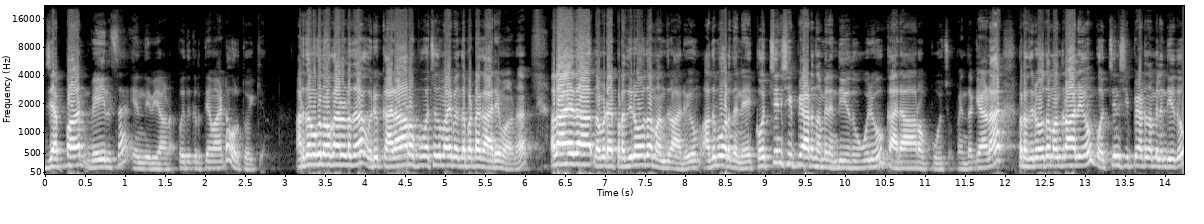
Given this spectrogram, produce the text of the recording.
Japan Wales എന്നിവയാണ്. അപ്പോൾ ഇത് കൃത്യമായിട്ട് ഓർത്തു വയ്ക്കുക. അടുത്ത നമുക്ക് നോക്കാനുള്ളത് ഒരു കരാർ ഒപ്പുവെച്ചതുമായി ബന്ധപ്പെട്ട കാര്യമാണ്. അതായത് നമ്മുടെ പ്രതിരോധ മന്ത്രാലയവും അതുപോലെ തന്നെ കൊച്ചിൻ ഷിപ്പ്യാർഡ് തമ്മിൽ എന്ത് ചെയ്തു? ഒരു കരാർ ഒപ്പുവെച്ചു. അപ്പൊ എന്തൊക്കെയാണ്? പ്രതിരോധ മന്ത്രാലയവും കൊച്ചിൻ ഷിപ്പ്യാർഡ് തമ്മിൽ എന്ത് ചെയ്തു?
